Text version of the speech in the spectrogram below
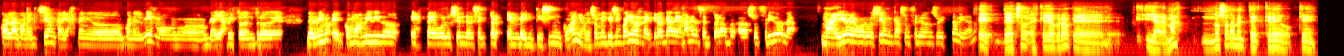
con la conexión que hayas tenido con el mismo o que hayas visto dentro de, del mismo, eh, cómo has vivido esta evolución del sector en 25 años, que son 25 años donde creo que además el sector ha, sufrido la mayor evolución que ha sufrido en su historia. Sí, de hecho es que yo creo que, y además no solamente creo que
